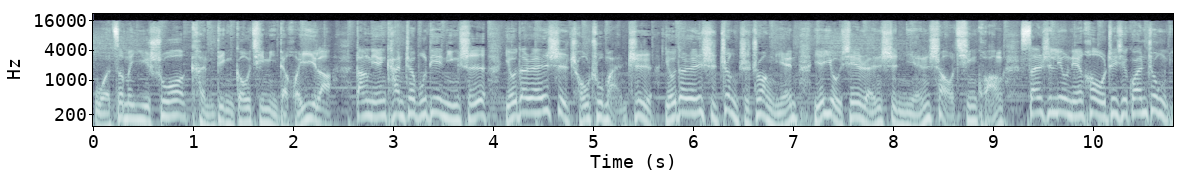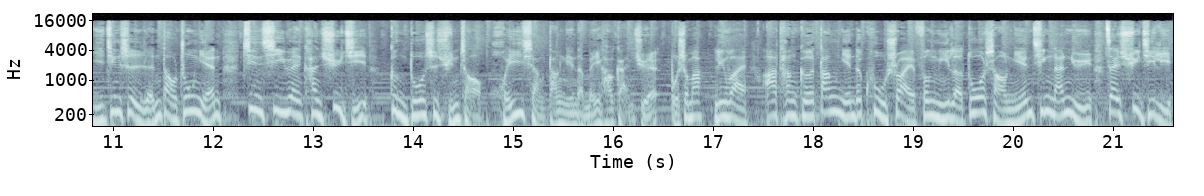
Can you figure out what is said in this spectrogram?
我这么一说，肯定勾起你的回忆了。当年看这部电影时，有的人是踌躇满志，有的人是正值壮年，也有些人是年少轻狂。三十六年后，这些观众已经是人到中年，进戏院看续集，更多是寻找。回想当年的美好感觉，不是吗？另外，阿汤哥当年的酷帅风靡了多少年轻男女？在续集里，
